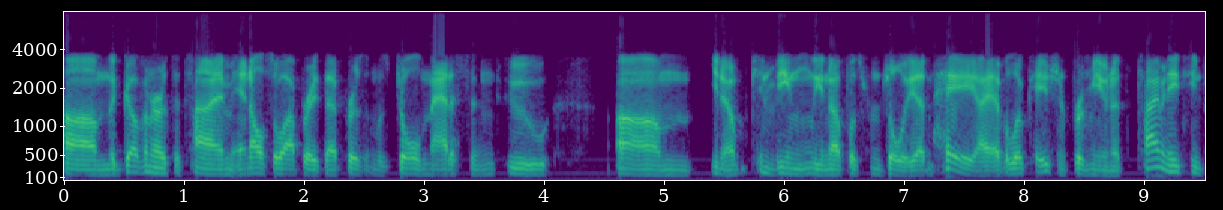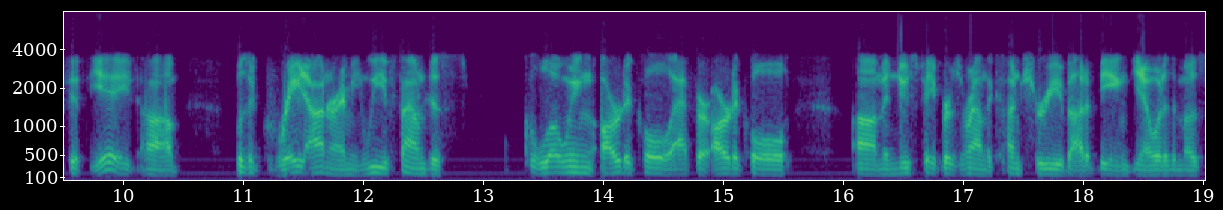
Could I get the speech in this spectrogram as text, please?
Um, the governor at the time and also operate that prison was Joel Matteson, who, um, you know, conveniently enough was from Joliet. And hey, I have a location from you. And at the time in 1858, um, was a great honor. I mean, we found just glowing article after article um, in newspapers around the country about it being, you know, one of the most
